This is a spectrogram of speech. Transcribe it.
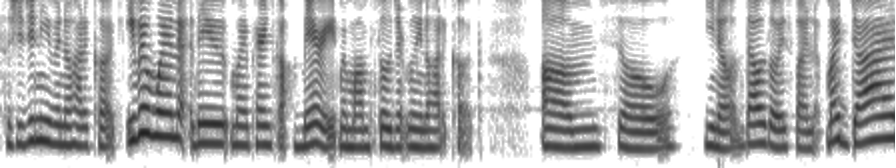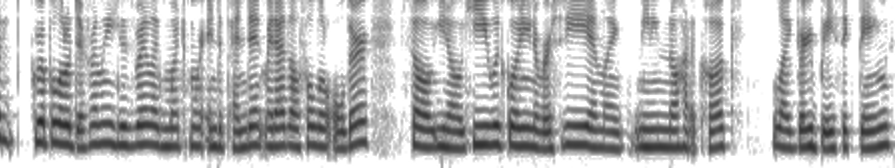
So she didn't even know how to cook. Even when they my parents got married, my mom still didn't really know how to cook. Um so you know, that was always fun. My dad grew up a little differently. He was very like much more independent. My dad's also a little older, so you know, he was going to university and like needing to know how to cook, like very basic things.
